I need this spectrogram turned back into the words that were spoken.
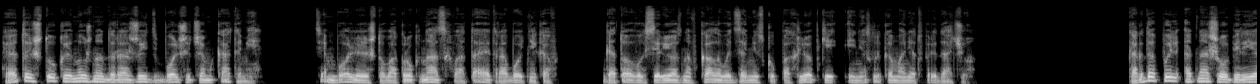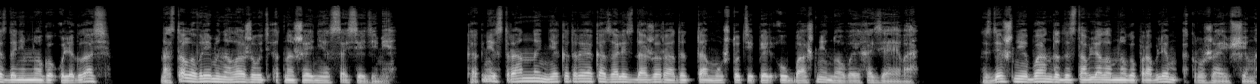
Этой штукой нужно дорожить больше, чем катами. Тем более, что вокруг нас хватает работников, готовых серьезно вкалывать за миску похлебки и несколько монет в придачу. Когда пыль от нашего переезда немного улеглась, настало время налаживать отношения с соседями. Как ни странно, некоторые оказались даже рады тому, что теперь у башни новые хозяева. Здешняя банда доставляла много проблем окружающим,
